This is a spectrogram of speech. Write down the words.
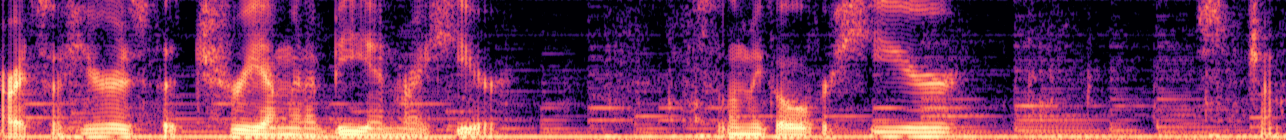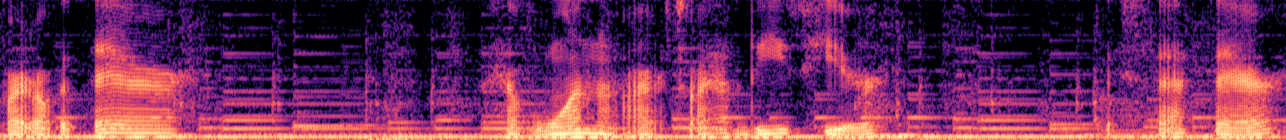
Alright, so here is the tree I'm going to be in right here. So let me go over here. Just jump right over there. I have one. Alright, so I have these here. Place that there.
